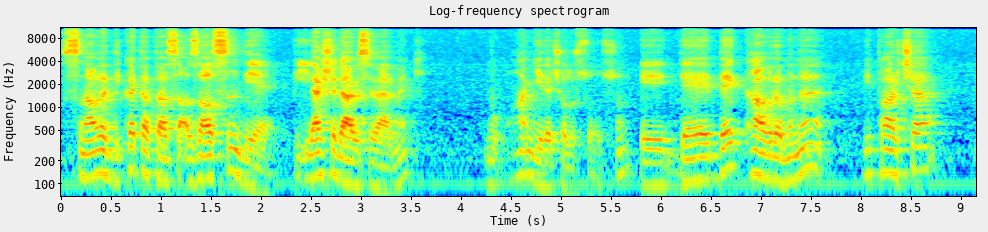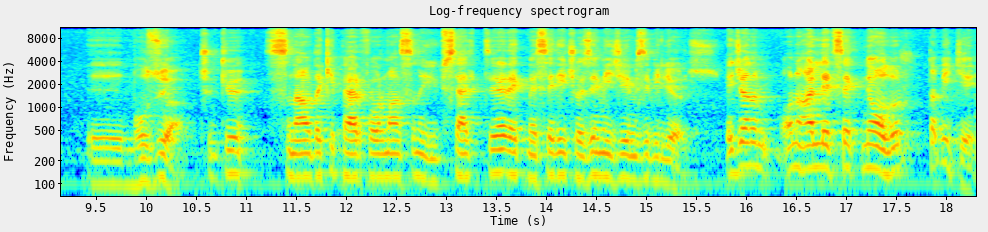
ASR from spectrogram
sınavda dikkat hatası azalsın diye bir ilaç tedavisi vermek, bu hangi ilaç olursa olsun, e, DB kavramını bir parça e, bozuyor. Çünkü sınavdaki performansını yükselttirerek meseleyi çözemeyeceğimizi biliyoruz. E canım onu halletsek ne olur? Tabii ki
